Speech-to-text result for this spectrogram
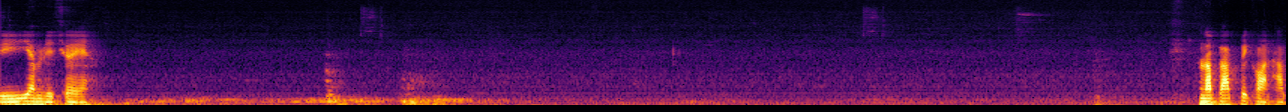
ดีเยี่ยมเฉยๆ รับรับไปก่อนครับ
